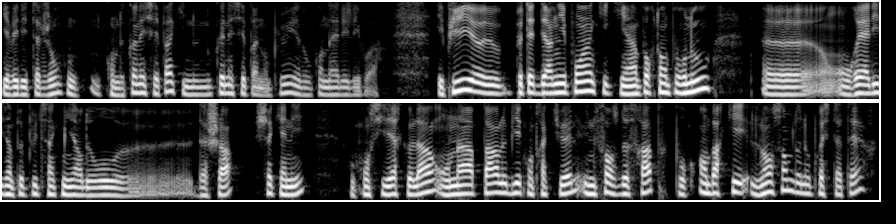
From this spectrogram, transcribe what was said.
Il y avait des tas de gens qu'on ne connaissait pas, qui ne nous connaissaient pas non plus, et donc on est allé les voir. Et puis, euh, peut-être dernier point qui, qui, est important pour nous, euh, on réalise un peu plus de 5 milliards d'euros d'achats chaque année. On considère que là, on a, par le biais contractuel, une force de frappe pour embarquer l'ensemble de nos prestataires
